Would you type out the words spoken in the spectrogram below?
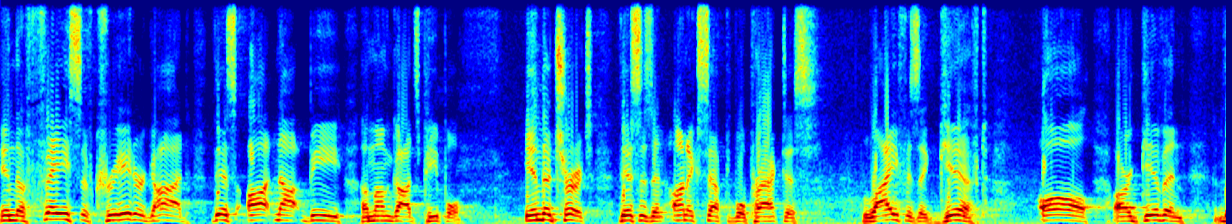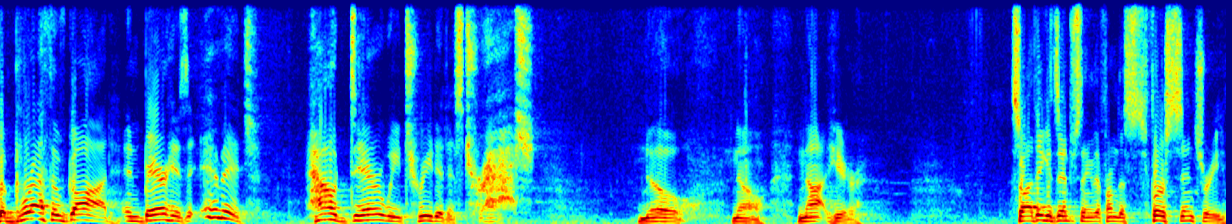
in the face of Creator God. This ought not be among God's people. In the church, this is an unacceptable practice. Life is a gift. All are given the breath of God and bear His image. How dare we treat it as trash? No, no, not here. So I think it's interesting that from the first century,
